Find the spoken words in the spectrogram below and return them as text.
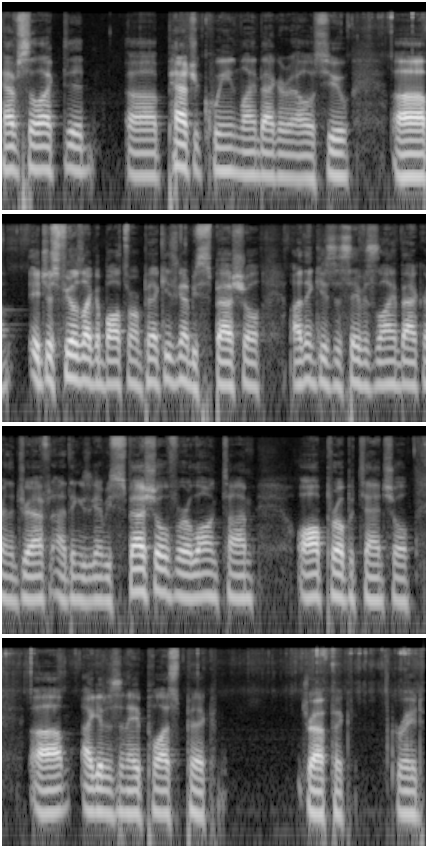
Have selected uh, Patrick Queen, linebacker at LSU. Uh, it just feels like a Baltimore pick. He's going to be special. I think he's the safest linebacker in the draft. I think he's going to be special for a long time. All pro potential. Uh, I give this an A plus pick, draft pick grade.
